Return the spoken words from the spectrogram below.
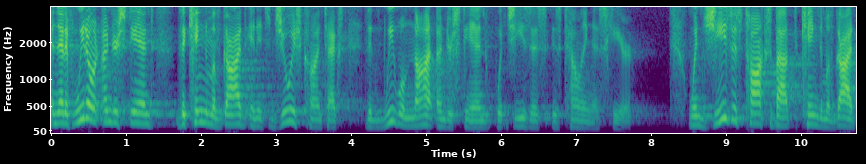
And that if we don't understand the kingdom of God in its Jewish context, then we will not understand what Jesus is telling us here. When Jesus talks about the kingdom of God,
